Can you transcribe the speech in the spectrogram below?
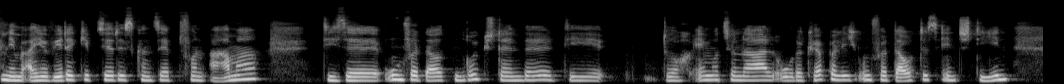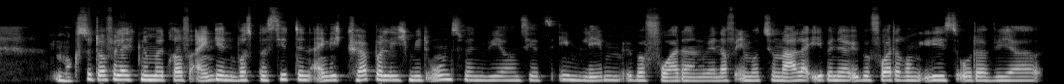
Und im Ayurveda gibt es ja das Konzept von Ama, diese unverdauten Rückstände, die durch emotional oder körperlich Unverdautes entstehen, Magst du da vielleicht nochmal drauf eingehen, was passiert denn eigentlich körperlich mit uns, wenn wir uns jetzt im Leben überfordern, wenn auf emotionaler Ebene eine Überforderung ist oder wir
